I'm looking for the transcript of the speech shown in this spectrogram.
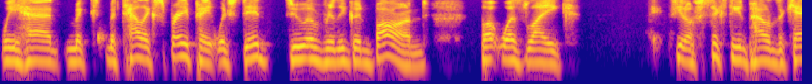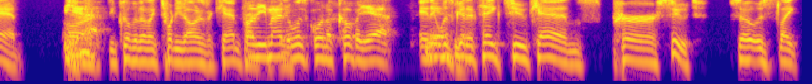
We had me- metallic spray paint, which did do a really good bond, but was like, you know, sixteen pounds a can, Yeah. the equivalent of like twenty dollars a can For the amount it was going to cover, yeah. and it was going to take two cans per suit. So it was like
